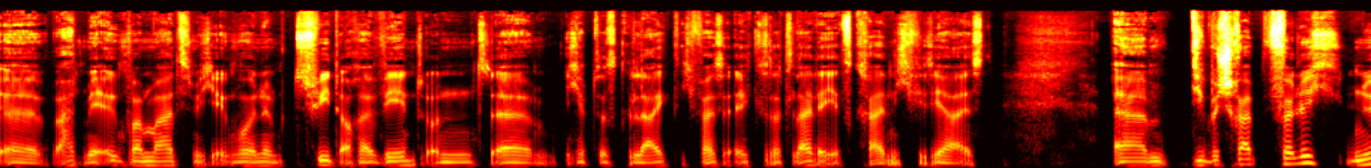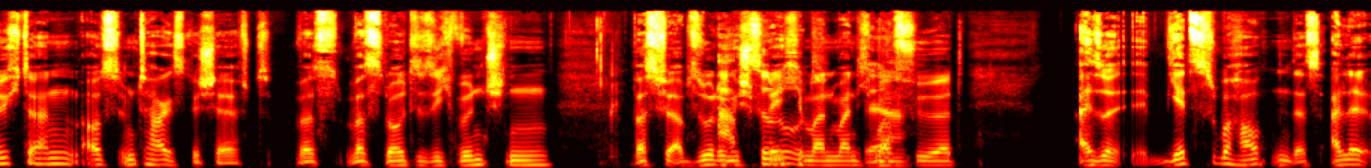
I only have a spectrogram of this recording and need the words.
äh, hat mir irgendwann mal, hat sie mich irgendwo in einem Tweet auch erwähnt und ähm, ich habe das geliked. Ich weiß ehrlich gesagt leider jetzt gerade nicht, wie sie heißt. Ähm, die beschreibt völlig nüchtern aus dem Tagesgeschäft, was, was Leute sich wünschen, was für absurde Absolut, Gespräche man manchmal ja. führt. Also äh, jetzt zu behaupten, dass alle,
